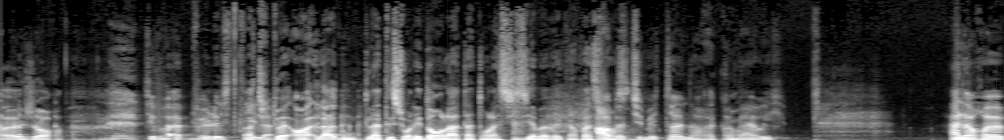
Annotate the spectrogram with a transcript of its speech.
Ah, genre. tu vois un peu le Ah, style. tu dois- ah, là, donc là, t'es sur les dents, là. T'attends la sixième avec impatience. Ah bah tu m'étonnes. Ah, D'accord. bah oui. Alors, euh,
